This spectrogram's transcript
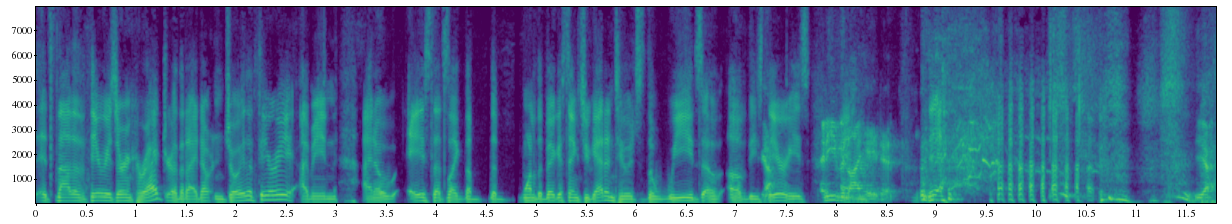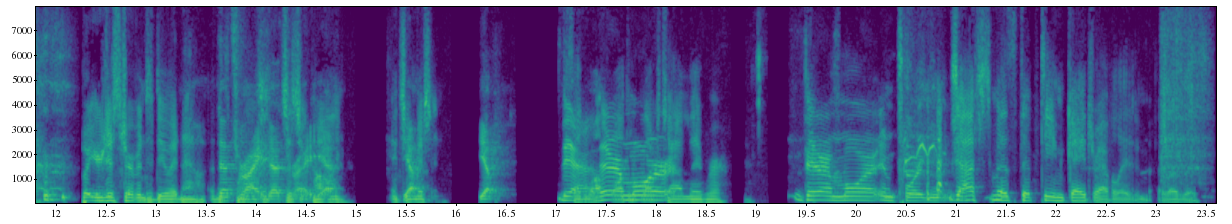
it's not that the theories are incorrect or that I don't enjoy the theory. I mean, I know Ace, that's like the, the one of the biggest things you get into, is the weeds of, of these Yeah. theories. and even I hate it. Yeah. yeah. but you're just driven to do it now. That's point. right, that's just your right, yeah. calling. It's your Yeah. mission. Yep. Yeah, Said Wa- there are more. child laborer. There are more important. Josh Smith's 15k travel agent. I love this.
